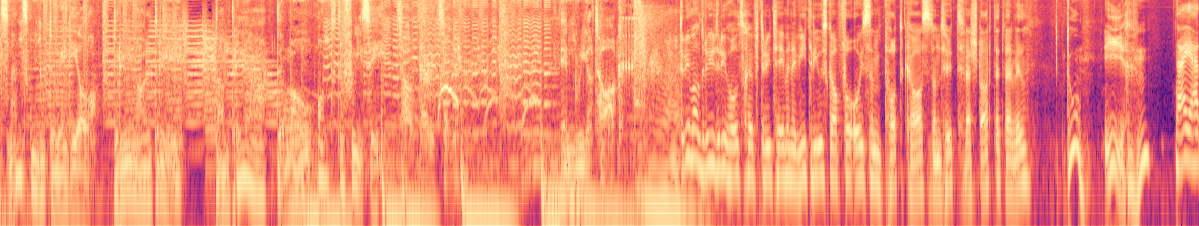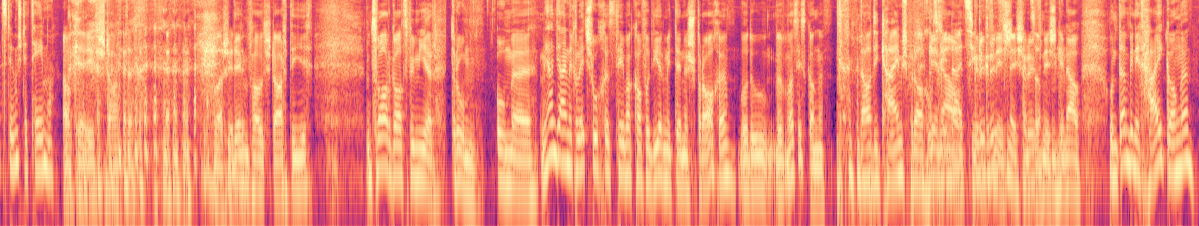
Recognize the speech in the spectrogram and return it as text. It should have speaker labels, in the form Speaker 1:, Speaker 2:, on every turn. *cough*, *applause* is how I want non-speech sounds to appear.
Speaker 1: 20 Minuten Radio, 3x3. Die Andrea, der Mo und der Freezy. In Real Talk.
Speaker 2: 3x3, drei Holzköpfe, drei Themen, eine weitere Ausgabe von unserem Podcast. Und heute, wer startet, wer will?
Speaker 3: Du?
Speaker 2: Ich?
Speaker 4: Nein, er hat das dümmste Thema.
Speaker 2: Okay, ich starte. *laughs* In dem Fall starte ich. Und zwar geht es bei mir darum, um, äh, wir haben ja eigentlich letzte Woche das Thema von dir mit diesen Sprachen, wo du, was ist gegangen? *laughs*
Speaker 3: Ah, die Keimsprache aus Kindheitszeit. der
Speaker 2: Grüffnisch,
Speaker 3: Grüffnisch und so. Mhm.
Speaker 2: genau. Und dann bin ich heimgegangen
